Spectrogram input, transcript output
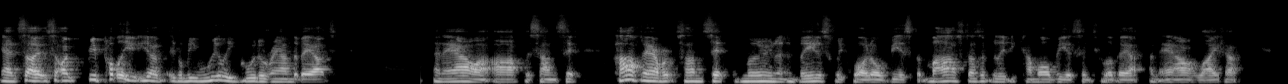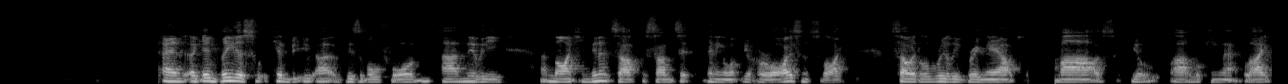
And so, so you probably, you know, it'll be really good around about an hour after sunset. Half an hour at sunset, the moon and Venus will be quite obvious, but Mars doesn't really become obvious until about an hour later. And again, Venus can be uh, visible for uh, nearly 90 minutes after sunset, depending on what your horizon's like. So it'll really bring out Mars if you're looking that late.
